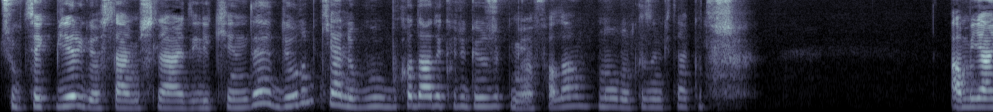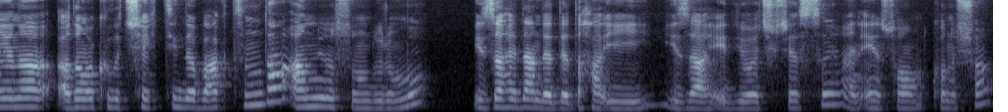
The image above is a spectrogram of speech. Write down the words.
çünkü tek bir yeri göstermişlerdi ilkinde. Diyordum ki yani bu bu kadar da kötü gözükmüyor falan. Ne olur kızım iki dakika dur. Ama yan yana adam akıllı çektiğinde baktığında anlıyorsun durumu. İzah eden de, de daha iyi izah ediyor açıkçası. Hani en son konuşan.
